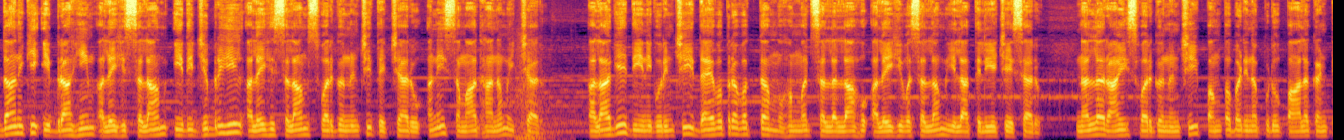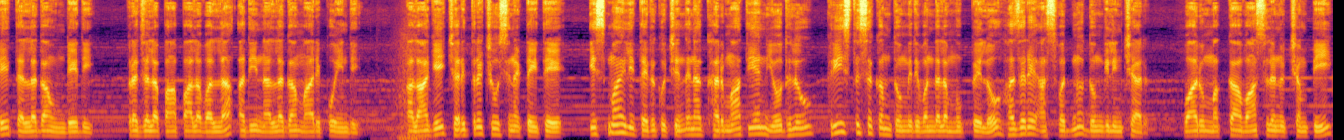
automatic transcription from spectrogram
దానికి ఇబ్రాహీం అలైహిస్సలాం ఇది జిబ్రహీల్ అలైహిస్సలాం స్వర్గం నుంచి తెచ్చారు అని సమాధానం ఇచ్చారు. అలాగే దీని గురించి దైవప్రవక్త ముహమ్మద్ సల్లల్లాహు అలైహి వసల్లం ఇలా తెలియచేశారు నల్ల రాయి స్వర్గం నుంచి పంపబడినప్పుడు పాల కంటే తెల్లగా ఉండేది. ప్రజల పాపాల వల్ల అది నల్లగా మారిపోయింది. అలాగే చరిత్ర చూసినట్టయితే ఇస్మాయిలీ తెగకు చెందిన ఖర్మాతియన్ యోధులు క్రీస్తు శకం తొమ్మిది వందల ముప్పైలో హజరే అస్వద్ను దొంగిలించారు. వారు మక్కా వాసులను చంపి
